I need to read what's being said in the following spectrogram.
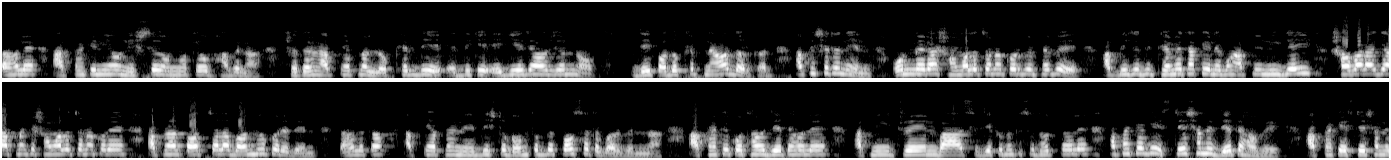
তাহলে আপনাকে নিয়েও নিশ্চয়ই অন্য কেউ ভাবে না। সুতরাং আপনি আপনার লক্ষ্যের দিয়ে দিকে এগিয়ে যাওয়ার জন্য যেই পদক্ষেপ নেওয়া দরকার, আপনি সেটা নিন। অন্যেরা সমালোচনা করবে ভেবে আপনি যদি থেমে থাকেন এবং আপনি নিজেই সবার আগে আপনাকে সমালোচনা করে আপনার পথ চলা বন্ধ করে দেন, তাহলে তো আপনি আপনার নির্দিষ্ট গন্তব্যে পৌঁছাতে পারবেন না। আপনাকে কোথাও যেতে হলে আপনি ট্রেন, বাস যে কোনো কিছু ধরতে হলে আপনাকে আগে স্টেশনে যেতে হবে। আপনাকে স্টেশনে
